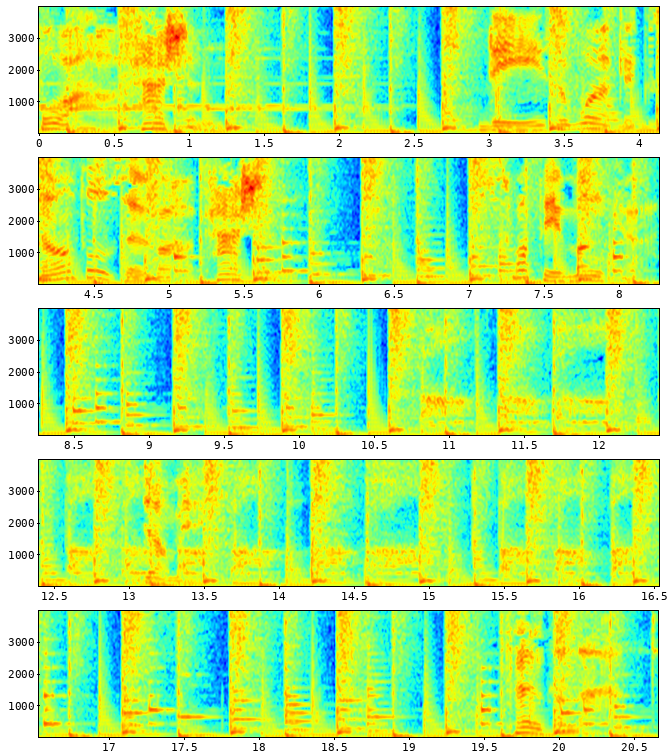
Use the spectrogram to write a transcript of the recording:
for our passion. These are work examples of our passion. Swappy Monka. Pokerland.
